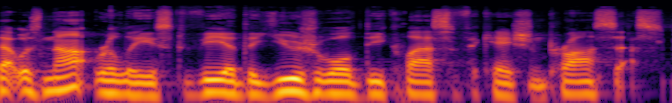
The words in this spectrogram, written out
that was not released via the usual declassification process.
